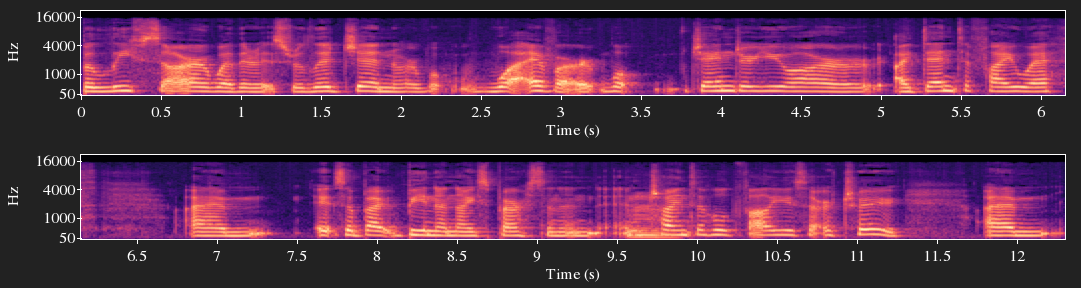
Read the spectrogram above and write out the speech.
beliefs are, whether it's religion or whatever, what gender you are or identify with. Um, it's about being a nice person and, and trying to hold values that are true. Um,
